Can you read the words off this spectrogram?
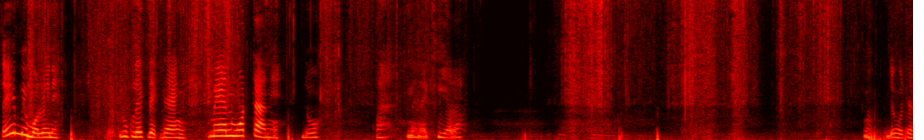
เต็มไปหมดเลยนี่ลูกเล็กเด็กแดง แมนมดจ้ะนี่ดูอะไหนๆเคลียร์แล้วดูจ้ะ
